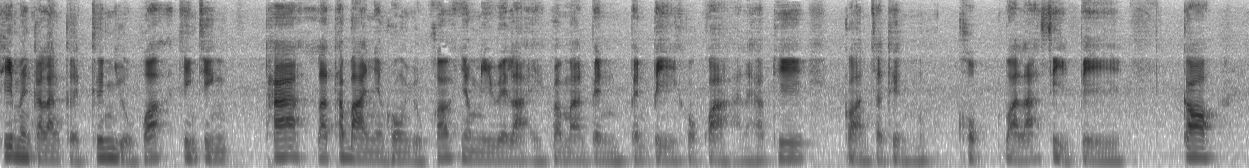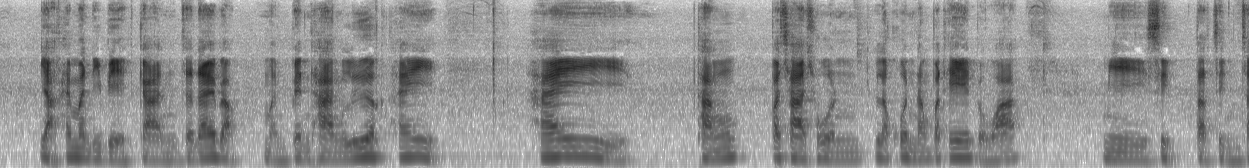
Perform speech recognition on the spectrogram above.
ที่มันกำลังเกิดขึ้นอยู่เพราะจริง ๆ ถ้ารัฐบาลยังคงอยู่ก็ยังมีเวลาอีกประมาณเป็นเป็นปีกว่าๆนะครับ ที่ก่อนจะถึงครบวาระสี่ปี ก็อยากให้มาดีเบตกันจะได้แบบเหมือนเป็นทางเลือกให้ให้ทั้งประชาชนและคนทั้งประเทศแบบว่า มีสิทธิ์ตัดสินใจ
